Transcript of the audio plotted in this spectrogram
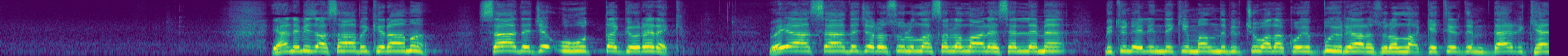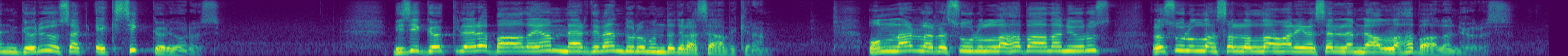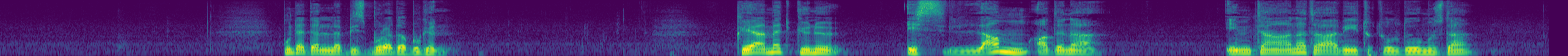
Yani biz ashab-ı kiramı sadece Uhud'da görerek veya sadece Resulullah sallallahu aleyhi ve selleme bütün elindeki malını bir çuvala koyup buyur ya Resulallah getirdim derken görüyorsak eksik görüyoruz. Bizi göklere bağlayan merdiven durumundadır ashab-ı kiram. Onlarla Resulullah'a bağlanıyoruz. Resulullah sallallahu aleyhi ve sellemle Allah'a bağlanıyoruz. Bu nedenle biz burada bugün kıyamet günü İslam adına imtihana tabi tutulduğumuzda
